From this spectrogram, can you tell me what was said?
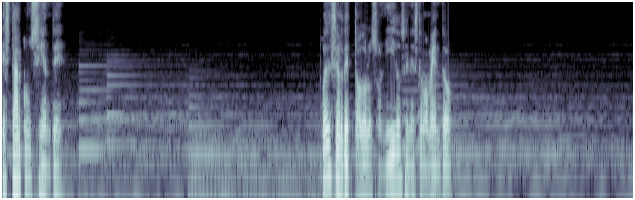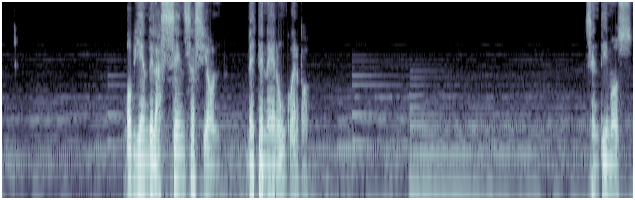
estar consciente puede ser de todos los sonidos en este momento. O bien de la sensación de tener un cuerpo. Sentimos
